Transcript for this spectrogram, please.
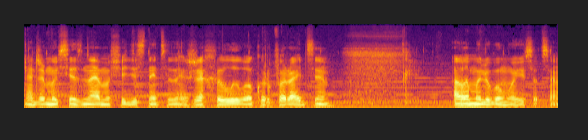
Адже ми всі знаємо, що Дісней це жахлива корпорація. Але ми любимо її за це.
